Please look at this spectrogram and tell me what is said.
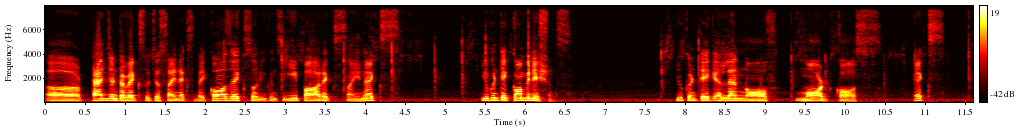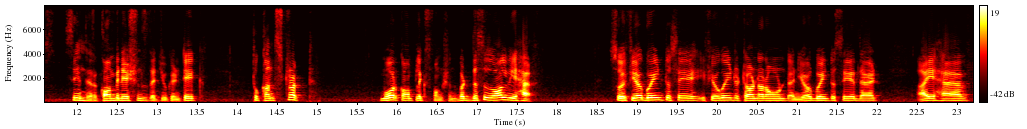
uh, tangent of x which is sin x by cos x or you can see e power x sin x. You can take combinations. You can take ln of mod cos x. See there are combinations that you can take to construct more complex functions, but this is all we have. So, if you are going to say if you are going to turn around and you are going to say that I have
